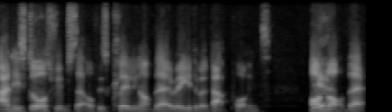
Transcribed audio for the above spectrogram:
and his daughter himself is clearly not there either at that point, are Yeah. not there.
